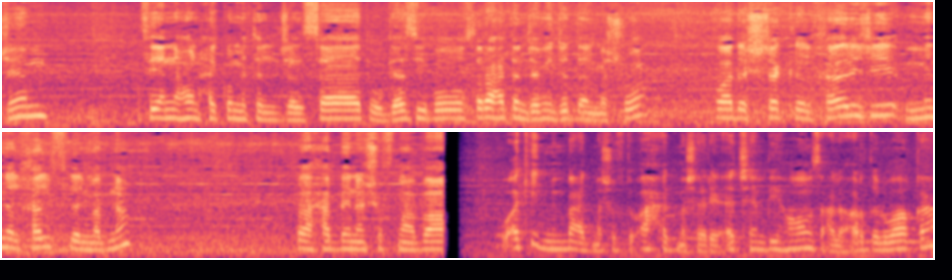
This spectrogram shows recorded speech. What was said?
جيم. وفي عندنا هون حيكون مثل جلسات و gazebo. صراحة جميل جدا المشروع. وهذا الشكل الخارجي من الخلف للمبنى. فحبينا نشوف مع بعض. وأكيد من بعد ما شفتوا أحد مشاريع HMB Homes على أرض الواقع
